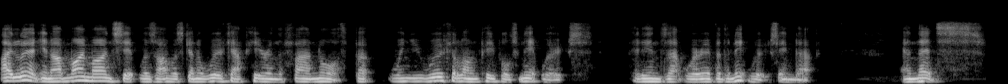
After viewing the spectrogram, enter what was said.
I learned, you know, my mindset was I was going to work up here in the far north, but when you work along people's networks, it ends up wherever the networks end up. And that's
